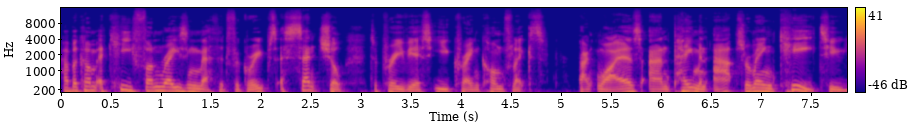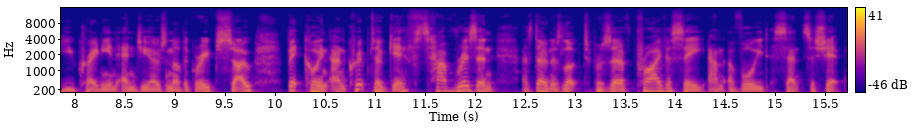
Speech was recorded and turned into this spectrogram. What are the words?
have become a key fundraising method for groups essential to previous Ukraine conflicts. Bank wires and payment apps remain key to Ukrainian NGOs and other groups, so Bitcoin and crypto gifts have risen as donors look to preserve privacy and avoid censorship.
